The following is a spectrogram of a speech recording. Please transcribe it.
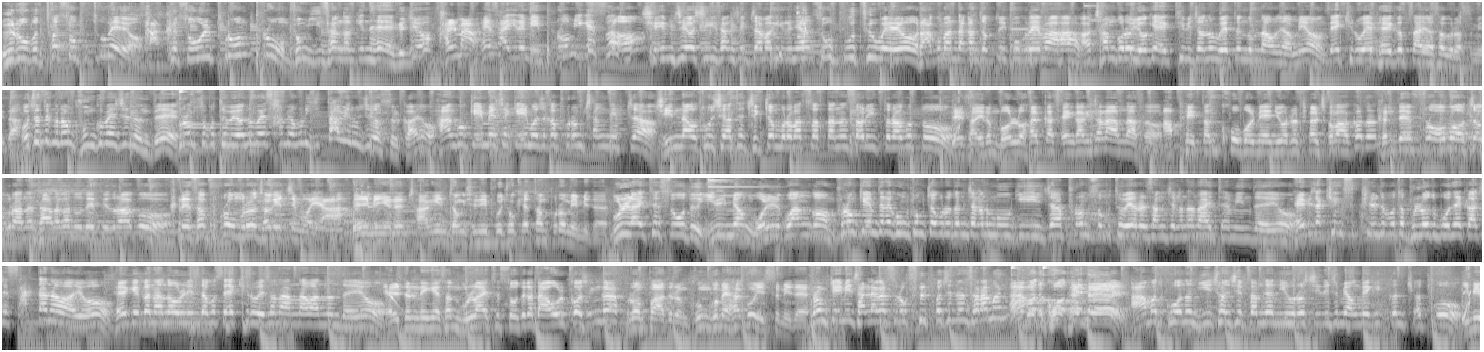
으로부터 소프트웨어, 다크 소울 프롬 프롬 좀 이상하긴 해, 그죠? 설마 회사 이름이 프롬이겠어? 심지어 시상식 자막이 그냥 소프트웨어라고만 나간 적도 있고 그래 봐. 아 참고로 여기 액티비전은 왜 뜬금 나오냐면 세키로의 배급 쌓여서 그렇습니다. 어쨌든 그럼 궁금해지는데 프롬 소프트웨어는 왜 사명을 이따위로 지었을까요? 한국 게임 매체 게이머즈가 프롬 창립자 진나오 토시한테 직접 물어봤었다는 썰이 있더라고 또 회사 이름 뭘로 할까 생각이 잘 안 나서 앞에 있던 코볼 매뉴얼을 펼쳐봤거든 근데 프롬 어쩌 고라는 단어가 눈에 띄더라고. 그래서 프롬으로 정했지 뭐야. 네이밍에는 장인 정신이 부족했던 프롬입니다. 물라이트 소드 일명 월광검. 프롬 게임들의 공통적으로 등장하는 무기이자 프롬 소프트웨어를 상징하는 아이템인데요. 데뷔작 킹스필드부터 블러드본에까지 싹 다 나와요. 세 개가 나 어울린다고 세키로에선 안 나왔는데요. 엘든링에선 물라이트 소드가 나올 것인가? 프롬 파들은 궁금해하고 있습니다. 프롬 게임이 잘 나갈수록 슬퍼지는 사람은 아머드 코어 팬들! 아머드 코어는 2013년 이후로 시리즈 명맥이 끊겼고 이미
